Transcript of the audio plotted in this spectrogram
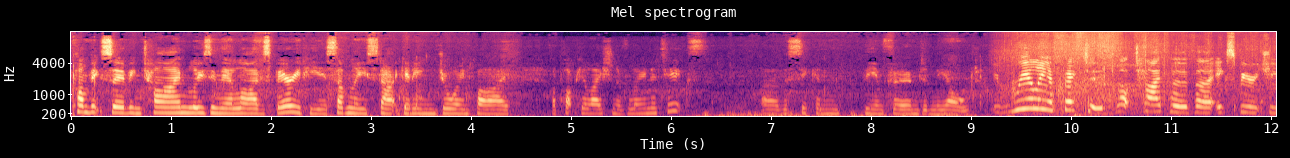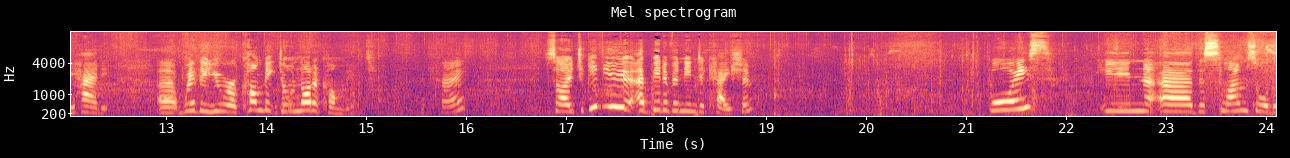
convicts serving time, losing their lives buried here, suddenly start getting joined by a population of lunatics, uh, the sick and the infirmed and the old. It really affected what type of uh, experience you had, uh, whether you were a convict or not a convict. Okay, so to give you a bit of an indication, boys in uh, the slums or the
